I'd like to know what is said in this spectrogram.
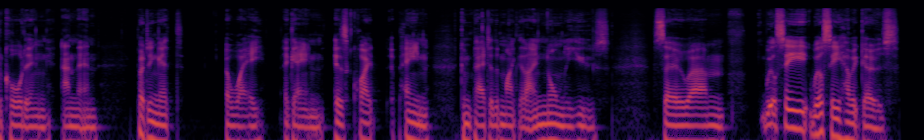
recording, and then putting it away again is quite a pain compared to the mic that I normally use. So um, we'll see. We'll see how it goes.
